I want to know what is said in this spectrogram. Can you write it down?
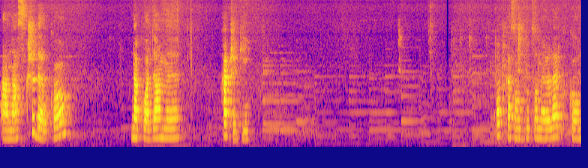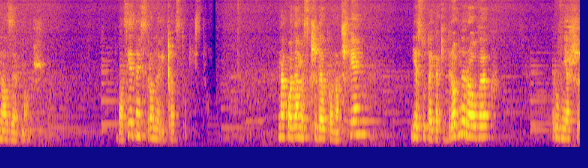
A na skrzydełko nakładamy haczyki. Oczka są zwrócone lekko na zewnątrz. Dwa z jednej strony i dwa z drugiej strony. Nakładamy skrzydełko na trzpień. Jest tutaj taki drobny rowek, również y,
